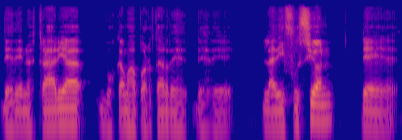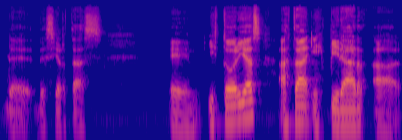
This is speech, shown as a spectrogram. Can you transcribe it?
desde nuestra área buscamos aportar desde la difusión de, ciertas eh, historias hasta inspirar a,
